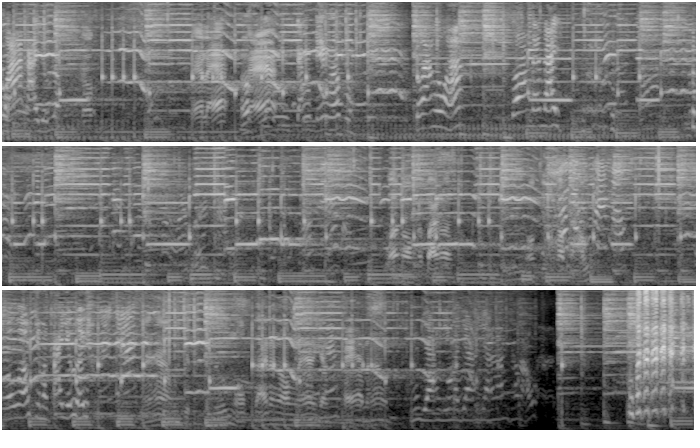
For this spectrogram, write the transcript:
quá cay dữ lắm lẹ lẹ lẹ. Trắng chén hết luôn tôi ăn luôn hả? Con ăn đem đây bạn ơi. Ngon chừng không? Nổi ồ ốc gì mà cay dữ vậy? Nè thịt nướng một cái nó ngon nè dầm khẽ nè không? Nó vàng gì mà vàng vàng ăn sao nổi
